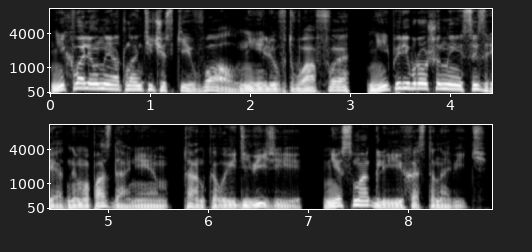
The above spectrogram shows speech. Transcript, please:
Ни Атлантический вал, ни Люфтваффе, ни переброшенные с изрядным опозданием танковые дивизии не смогли их остановить.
